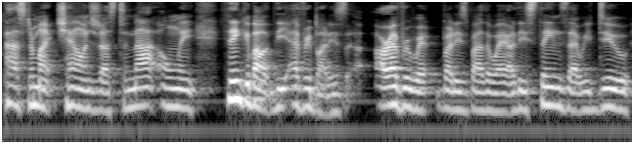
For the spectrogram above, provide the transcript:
Pastor Mike challenged us to not only think about the everybody's, our everybody's, by the way, are these things that we do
